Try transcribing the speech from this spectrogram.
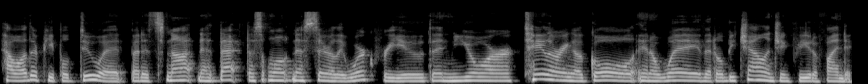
how other people do it, but it's not that doesn't won't necessarily work for you, then you're tailoring a goal in a way that'll be challenging for you to find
